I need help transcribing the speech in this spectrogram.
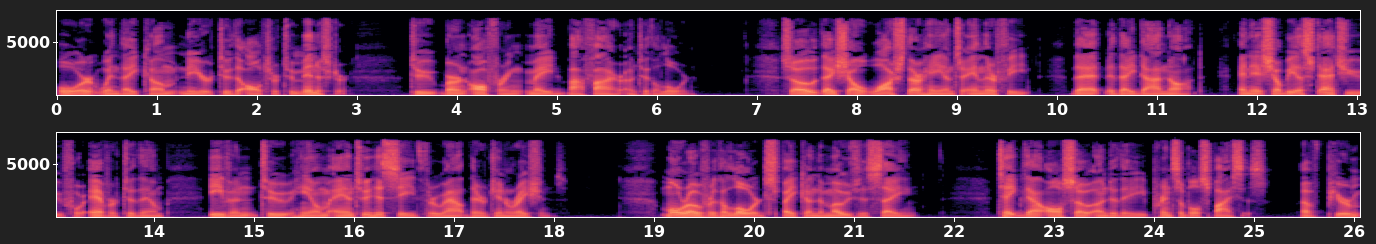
or when they come near to the altar to minister, to burn offering made by fire unto the Lord. So they shall wash their hands and their feet, that they die not. And it shall be a statute for ever to them, even to him and to his seed throughout their generations. Moreover the Lord spake unto Moses, saying, Take thou also unto thee principal spices, of pure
